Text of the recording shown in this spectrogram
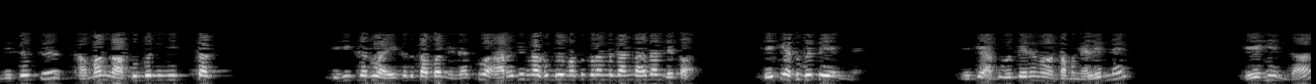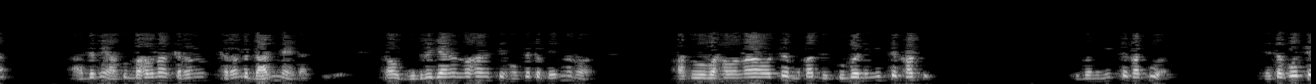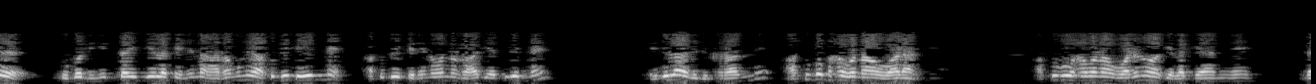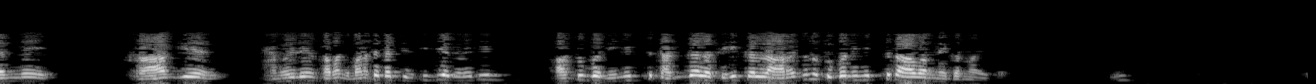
නිසක තමන් අසුබ නිමිත්තක් සිහි කරලා ඒකට තබන්නේ නැතුව අරගෙන අසුබේ මතු කරන්න ගන්න හදන්න එපා. ඒකේ අසුබේ තේන්නේ ඒකේ අසුබේ තේරෙනවා තමන් ඇලෙන්නේ ඒ හින්දා අද මේ අසුබ භාවනා කරන්න කරන්න දන්නේ නැහැ කට්ටිය. නමුත් බුදුරජාණන් වහන්සේ හොකට පෙන්නනවා අසුබ භාවනාවට මොකද්ද සුබ නිමිත්ත කටු. සුබ නිමිත්ත කටුව. එතකොට සුබ නිමිත්තයි කියලා පෙනෙන අරමුණේ අසුබේ තේන්නේ නැහැ. අසුබේ පෙනෙනවන්න රාගය ඇති වෙන්නේ එදලාවේදී කරන්නේ අසුබ භවනාව වඩන්නේ. අසුබ භවනාව වඩනවා කියලා කියන්නේ දැන් මේ රාගය හැම වෙලේම තමයි මනසට සිද්ධියක් නෙමෙයි තියෙන්නේ. අසුබ නිමිත්ත ටග්ගල සිහි කළා අරගෙන සුබ නිමිත්තට ආවරණය කරනවා ඒක.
